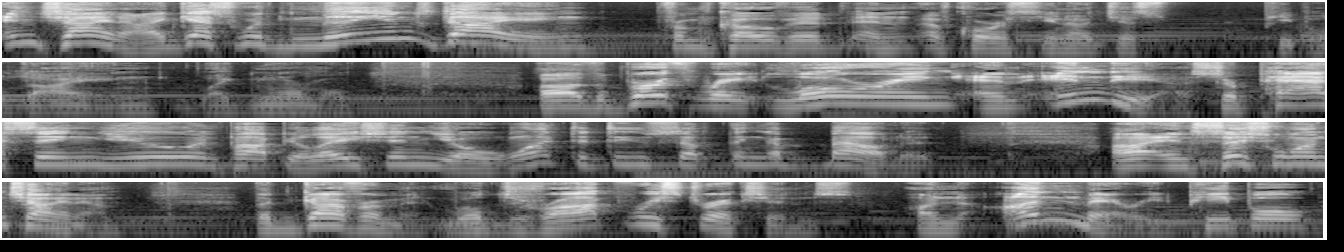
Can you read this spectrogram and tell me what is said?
in China, I guess with millions dying, from COVID, and of course, you know, just people dying like normal. Uh, the birth rate lowering, and India surpassing you in population, you'll want to do something about it. Uh, in Sichuan, China, the government will drop restrictions on unmarried people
